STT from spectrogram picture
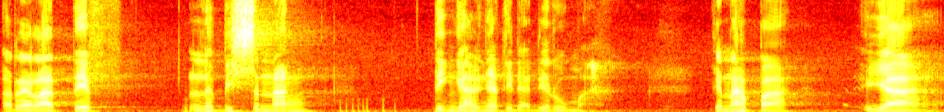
relatif lebih senang tinggalnya tidak di rumah. Kenapa? Ya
